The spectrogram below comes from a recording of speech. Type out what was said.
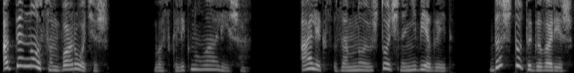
а ты носом воротишь!» — воскликнула Алиша. «Алекс за мной уж точно не бегает. Да что ты говоришь?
